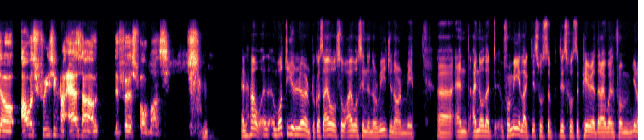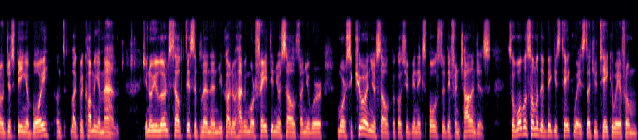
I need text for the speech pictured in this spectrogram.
So I was freezing my ass out the first four months. Mm-hmm. And how? And what do you learn? Because I also I was in the Norwegian army, uh, and I know that for me, like this was the this was the period that I went from you know just being a boy and like becoming a man. You know, you learned self discipline and you kind of having more faith in yourself, and you were more secure in yourself because you've been exposed to different challenges. So, what were some of the biggest takeaways that you take away from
